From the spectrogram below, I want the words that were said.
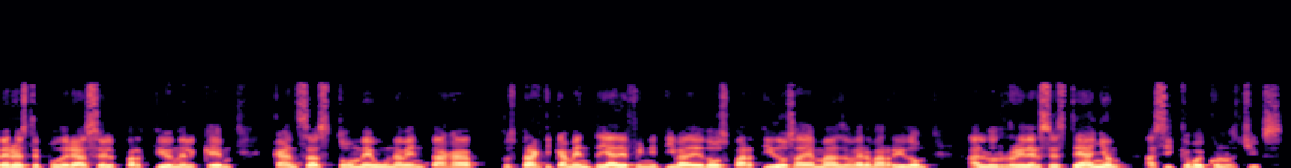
pero este podría ser el partido en el que Kansas tome una ventaja pues prácticamente ya definitiva de dos partidos, además de haber barrido a los Raiders este año, así que voy con los Chiefs.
